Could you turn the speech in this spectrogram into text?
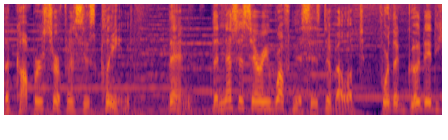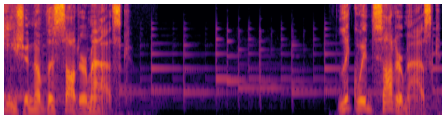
the copper surface is cleaned, then the necessary roughness is developed for the good adhesion of the solder mask. Liquid solder mask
